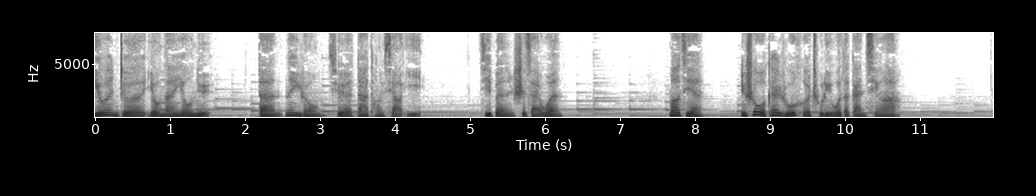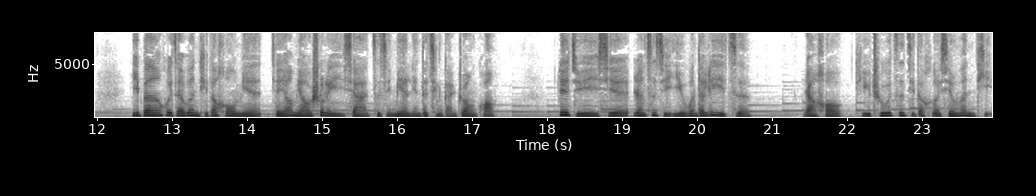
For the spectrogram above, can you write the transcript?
提问者有男有女，但内容却大同小异，基本是在问：“猫姐，你说我该如何处理我的感情啊？”一般会在问题的后面简要描述了一下自己面临的情感状况。列举一些让自己疑问的例子，然后提出自己的核心问题，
